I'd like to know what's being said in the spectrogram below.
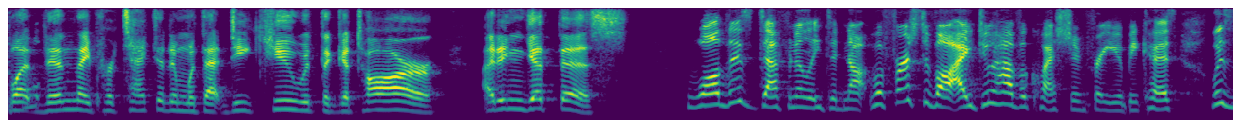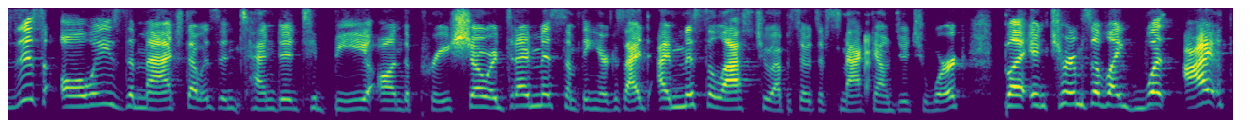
But then they protected him with that DQ with the guitar. I didn't get this. Well, this definitely did not. Well, first of all, I do have a question for you because was this always the match that was intended to be on the pre-show, or did I miss something here? Because I I missed the last two episodes of SmackDown due to work. But in terms of like what I th-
